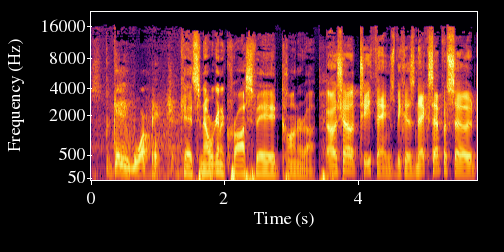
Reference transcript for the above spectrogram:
Spaghetti war picture. Okay, so now we're going to crossfade Connor up. I'll shout out two things because next episode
